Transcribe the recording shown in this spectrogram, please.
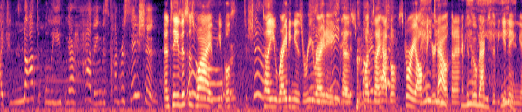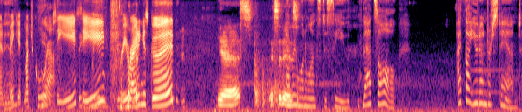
I cannot believe we are having this conversation. And see, this is why people Earth to Sharon. tell you writing is rewriting because my once I had the life. story all They figured didn't out, then I could go back to the beginning it, and Viv. make it much cooler. Yeah, see, see, really rewriting is good. Yes, yes, it is. Everyone wants to see you. That's all. I thought you'd understand.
